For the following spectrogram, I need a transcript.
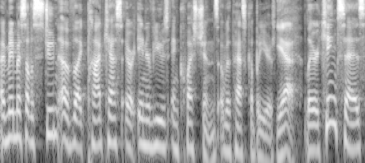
I've made myself a student of like podcasts or interviews and questions over the past couple of years. Yeah. Larry King says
